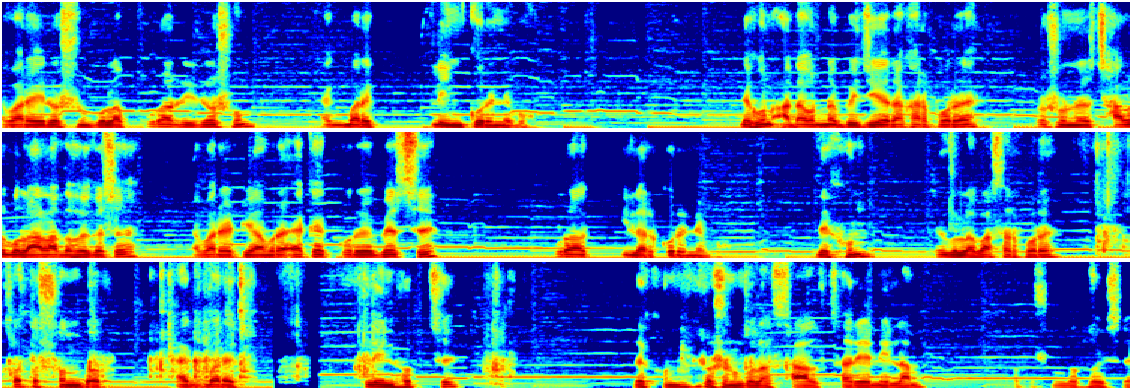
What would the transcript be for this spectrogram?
এবার এই রসুনগুলা পুরারি রসুন একবারে ক্লিন করে নেব। দেখুন, আধা ঘণ্টা ভিজিয়ে রাখার পরে রসুনের ছালগুলো আলাদা হয়ে গেছে। এবার এটি আমরা এক এক করে বেছে পুরা ক্লিয়ার করে নেব। দেখুন, এগুলা বাছার পরে কত সুন্দর একবারে ক্লিন হচ্ছে। দেখুন, রসুনগুলা ছাল ছাড়িয়ে নিলাম। কত সুন্দর হয়েছে।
